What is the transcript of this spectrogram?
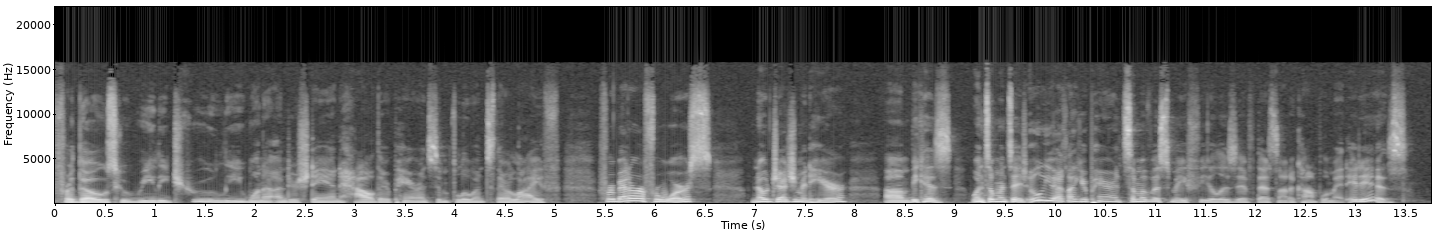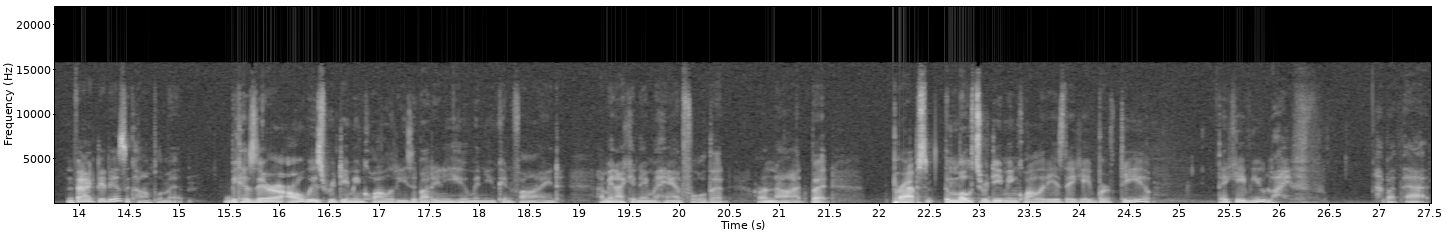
for those who really truly want to understand how their parents influence their life, for better or for worse. No judgment here. Um, because when someone says, Oh, you act like your parents, some of us may feel as if that's not a compliment. It is. In fact, it is a compliment because there are always redeeming qualities about any human you can find. I mean, I can name a handful that are not, but perhaps the most redeeming quality is they gave birth to you, they gave you life. How about that?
